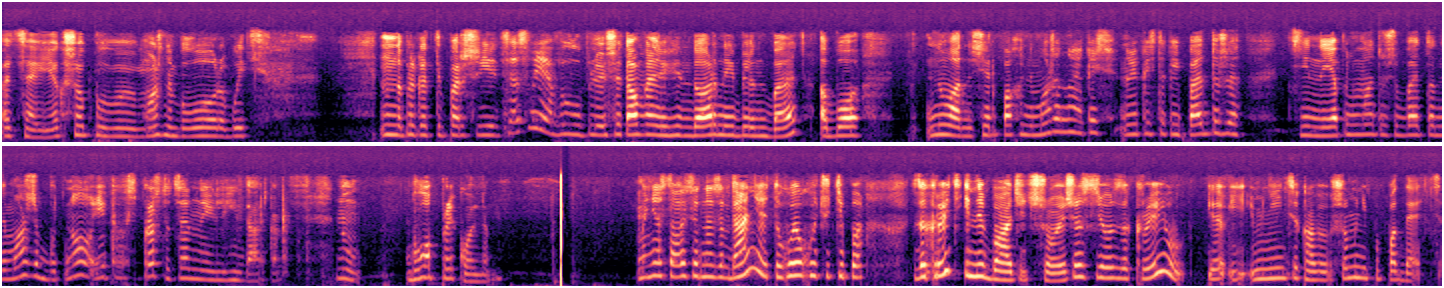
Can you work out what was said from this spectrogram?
е, цей, якщо б е, можна було робити. Ну, наприклад, ти перше яйце своє вилуплюєш, і там легендарний, блін, бет, або Ну ладно, черепаха не може, ну якийсь, ну якийсь такий пет дуже цінний. Я розумію, що бета не може бути, ну якась просто цінна легендарка. Ну, було б прикольно. Мені осталось одне завдання, того я хочу, типа, закрити і не бачити, що. Я зараз його закрию, і, і мені цікаво, що мені попадеться.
